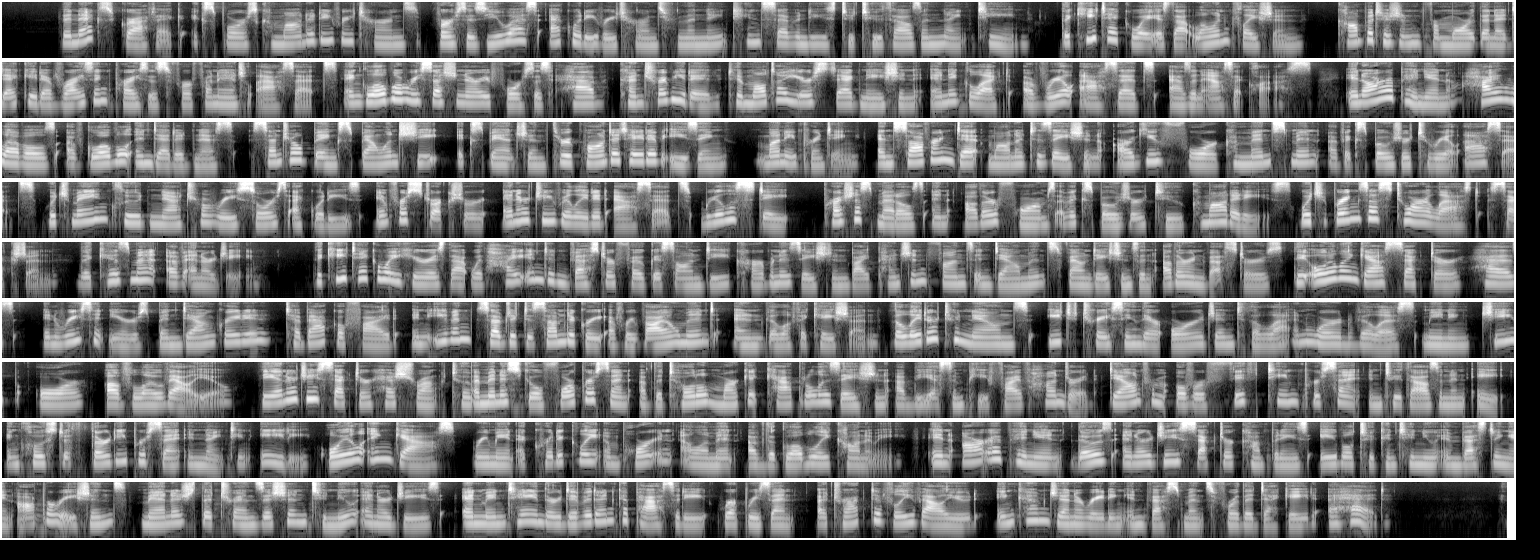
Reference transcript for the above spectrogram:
The next graphic explores commodity returns versus U.S. equity returns from the 1970s to 2019. The key takeaway is that low inflation, competition for more than a decade of rising prices for financial assets, and global recessionary forces have contributed to multi year stagnation and neglect of real assets as an asset class. In our opinion, high levels of global indebtedness, central banks' balance sheet expansion through quantitative easing, money printing, and sovereign debt monetization argue for commencement of exposure to real assets, which may include natural resource equities, infrastructure, energy related assets, real estate, precious metals, and other forms of exposure to commodities. Which brings us to our last section the kismet of energy. The key takeaway here is that with heightened investor focus on decarbonization by pension funds, endowments, foundations, and other investors, the oil and gas sector has in recent years been downgraded, tobaccofied, and even subject to some degree of revilement and vilification. The later two nouns each tracing their origin to the Latin word vilis, meaning cheap or of low value. The energy sector has shrunk to a minuscule 4% of the total market capitalization of the S&P 500, down from over 15% in 2008 and close to 30% in 1980. Oil and gas remain a critically important element of the global economy. In our opinion, those energy sector companies able to continue investing in operations, manage the transition to new energies, and maintain their dividend capacity represent attractively valued income generating investments for the decade ahead.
